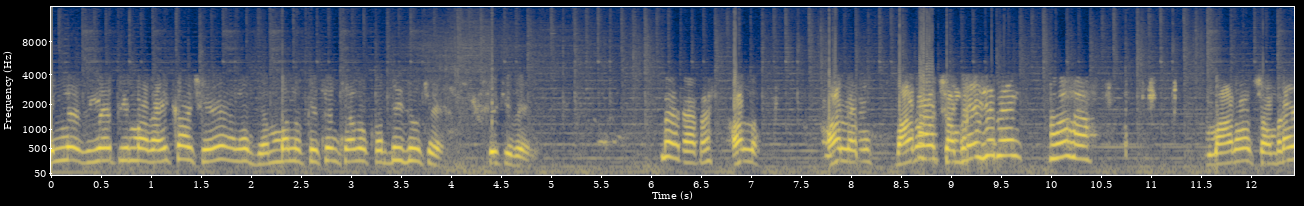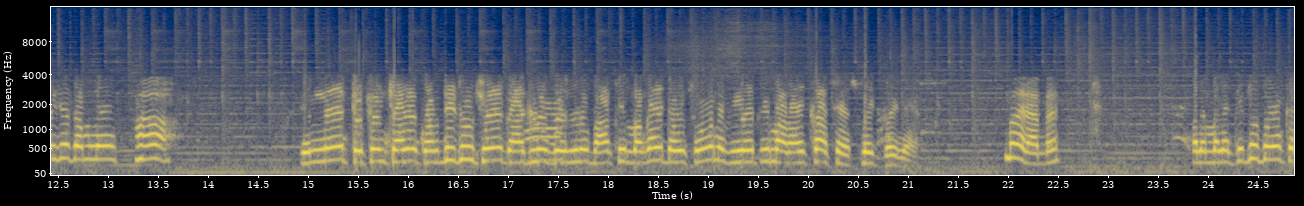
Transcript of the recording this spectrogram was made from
એમને વીઆઈપી માં રાખ્યા છે અને જમવાનું ટિફિન ચાલુ કરી દીધું છે સ્વીટીબેન બરાબર. હાલો હાલો મારો સંભળાય છે બેન? હા હા. મારો સંભળાય છે તમને? હા. એમને ટિફિન ચાલુ કરી દીધું છે ગાડલું ગોદડું બહારથી મંગાવી દઉં છું અને વીઆઈપી માં રાખ્યા છે સ્મિતભાઈને. બરાબર. અને મને કીધું હતું કે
